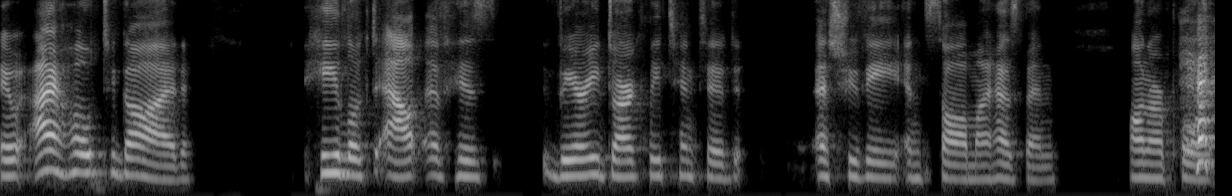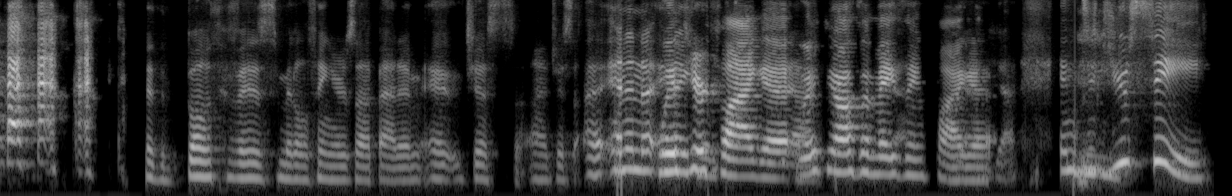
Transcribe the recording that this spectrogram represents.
It, I hope to God he looked out of his very darkly tinted SUV and saw my husband on our porch with both of his middle fingers up at him. It just, I just, uh, and in a, with your flag, yeah. with y'all's amazing flag. Yeah, yeah. And did you see?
